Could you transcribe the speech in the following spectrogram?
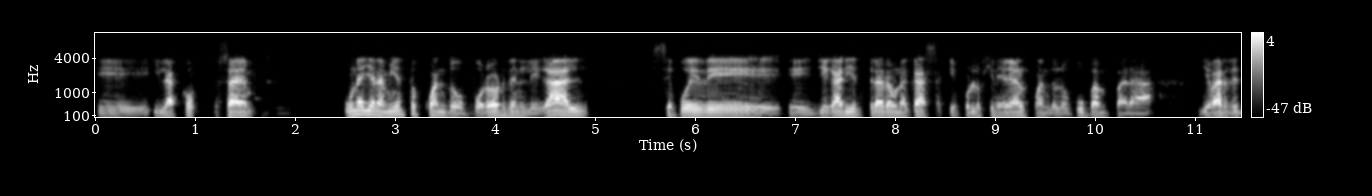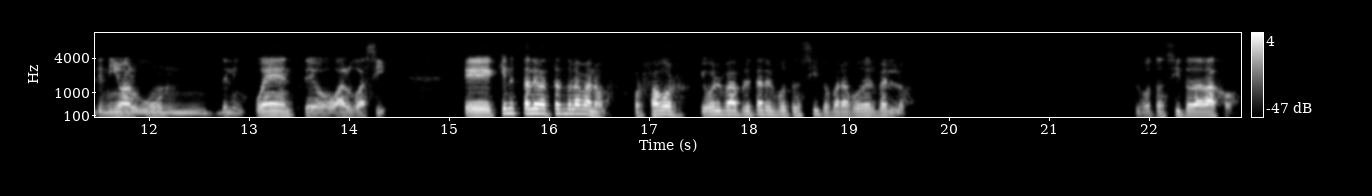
eh, y la, o sea, un allanamiento es cuando por orden legal se puede eh, llegar y entrar a una casa, que por lo general cuando lo ocupan para llevar detenido a algún delincuente o algo así. Eh, ¿Quién está levantando la mano? Por favor, que vuelva a apretar el botoncito para poder verlo. El botoncito de abajo.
